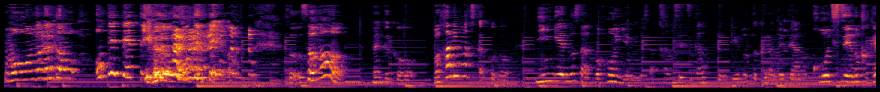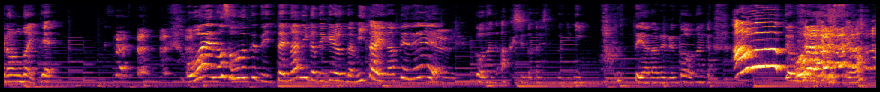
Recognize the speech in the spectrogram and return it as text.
もうなんかもう、おててっていう、おてて。そう、その、なんかこう、わかりますか？この、人間のさ、5本指のさ、関節があってっていうのと比べて、あの、高知性のかけらもない手。お前のその手で一体何ができるんだ？みたいな手で、こうなんか握手とかした時に、パフってやられると、なんか、あーって思うんですよ。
